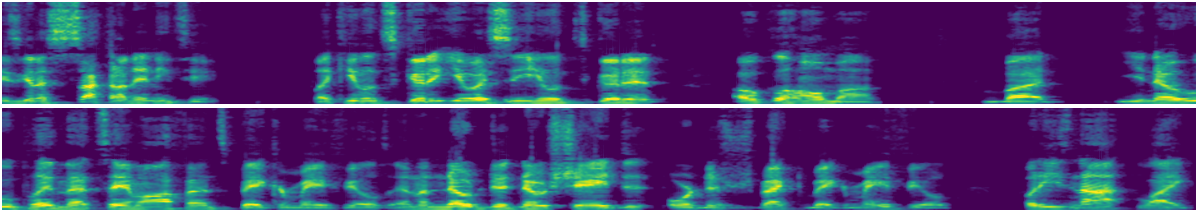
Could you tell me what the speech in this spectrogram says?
he's gonna suck on any team. Like he looks good at USC, he looks good at Oklahoma, but you know who played in that same offense? Baker Mayfield. And I know did no shade or disrespect to Baker Mayfield, but he's not like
